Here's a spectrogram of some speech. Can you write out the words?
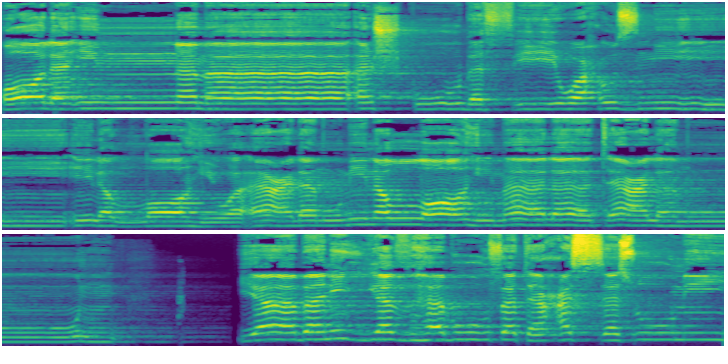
قال إنما أشكو بثي وحزني إلى الله وأعلم من الله ما لا تعلمون. يا بني يذهبوا فتحسسوا من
